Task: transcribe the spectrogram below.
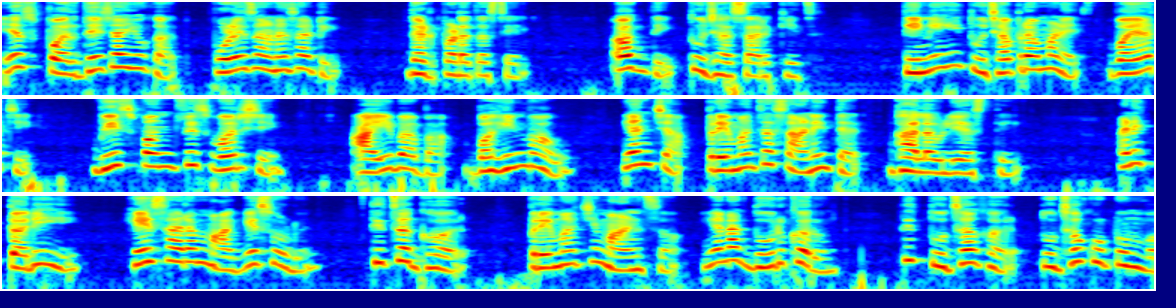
या स्पर्धेच्या युगात पुढे जाण्यासाठी धडपडत असेल. अगदी तुझ्यासारखीच. तिनेही तुझ्याप्रमाणेच वयाची वीस पंचवीस वर्षे आई बाबा बहीण भाऊ यांच्या प्रेमाच्या सानिध्यात घालवली असतील आणि तरीही हे सारं मागे सोडून तिचं घर प्रेमाची माणसं यांना दूर करून ती तुझं घर तुझं कुटुंब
